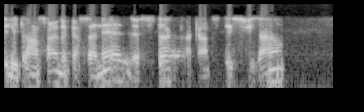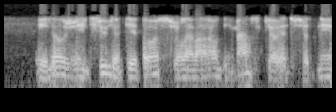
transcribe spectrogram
Les transferts de personnel, le stock en quantité suffisante. Et là, j'ai inclus le débat sur la valeur des masques qui aurait dû se tenir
